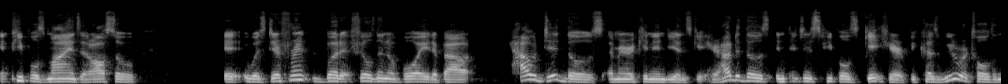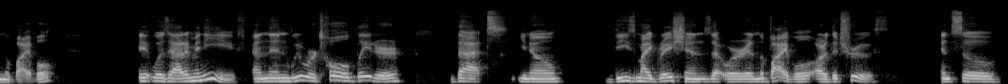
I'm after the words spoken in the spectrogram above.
in people's minds it also it was different, but it filled in a void about how did those American Indians get here? How did those indigenous peoples get here? Because we were told in the Bible it was Adam and Eve. And then we were told later that, you know, these migrations that were in the Bible are the truth. And so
